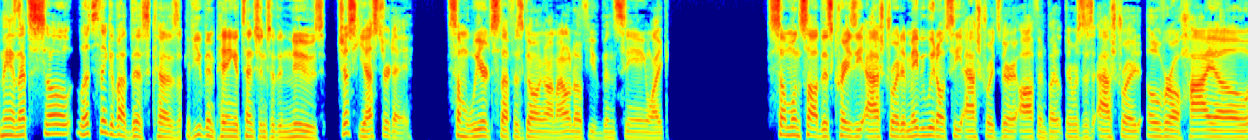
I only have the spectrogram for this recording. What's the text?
Man, that's so, let's think about this. Cause if you've been paying attention to the news just yesterday, some weird stuff is going on. I don't know if you've been seeing like someone saw this crazy asteroid and maybe we don't see asteroids very often but there was this asteroid over ohio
